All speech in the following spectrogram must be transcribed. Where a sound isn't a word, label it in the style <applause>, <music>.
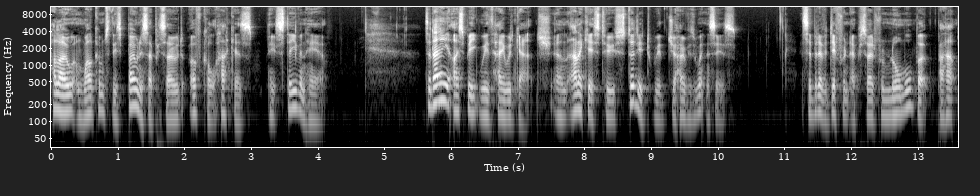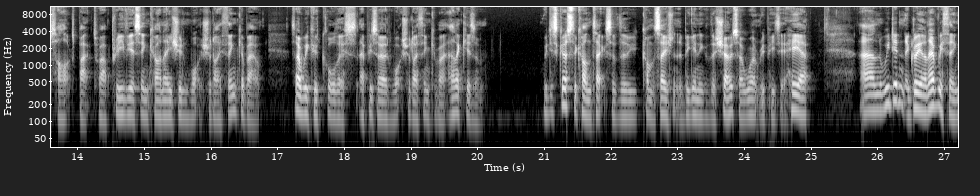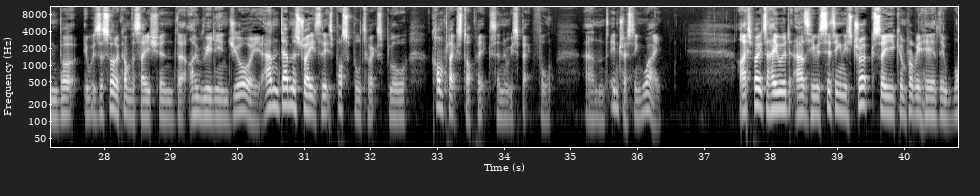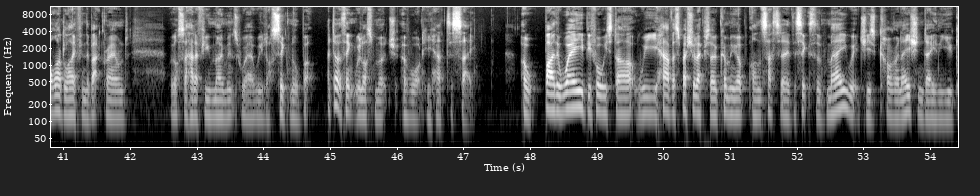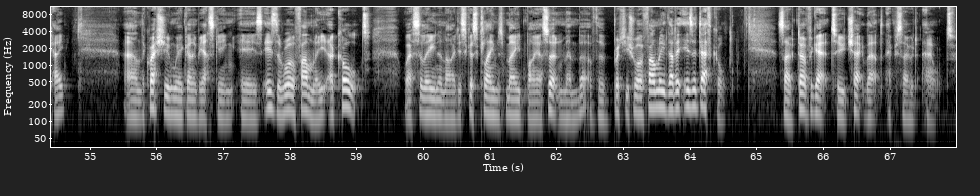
Hello and welcome to this bonus episode of Cult Hackers. It's Stephen here. Today I speak with Hayward Gatch, an anarchist who studied with Jehovah's Witnesses. It's a bit of a different episode from normal, but perhaps harks back to our previous incarnation, What Should I Think About? So we could call this episode, What Should I Think About Anarchism? We discussed the context of the conversation at the beginning of the show, so I won't repeat it here. And we didn't agree on everything, but it was a sort of conversation that I really enjoy and demonstrates that it's possible to explore complex topics in a respectful and interesting way. I spoke to Hayward as he was sitting in his truck, so you can probably hear the wildlife in the background. We also had a few moments where we lost signal, but I don't think we lost much of what he had to say. Oh, by the way, before we start, we have a special episode coming up on Saturday, the 6th of May, which is Coronation Day in the UK. And the question we're going to be asking is Is the royal family a cult? Where Celine and I discuss claims made by a certain member of the British royal family that it is a death cult. So don't forget to check that episode out.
